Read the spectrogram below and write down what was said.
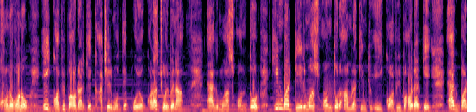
ঘন ঘন এই কফি পাউডারকে গাছের মধ্যে প্রয়োগ করা চলবে না। এক মাস অন্তর কিংবা দেড় মাস অন্তর আমরা কিন্তু এই কফি পাউডারকে একবার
